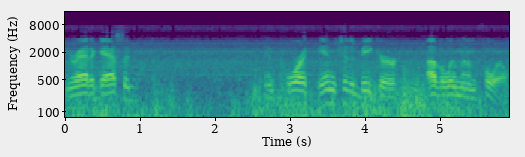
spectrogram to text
muriatic acid and pour it into the beaker of aluminum foil.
